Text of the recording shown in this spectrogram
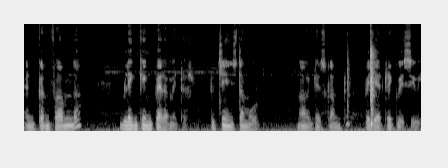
and confirm the blinking parameter to change the mode. Now it has come to pediatric VCV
